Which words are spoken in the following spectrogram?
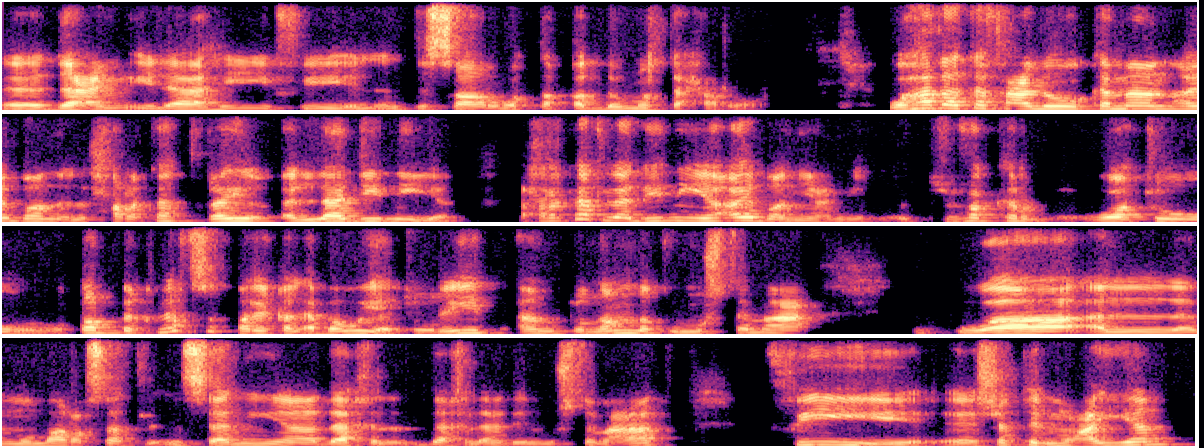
آه، دعم إلهي في الانتصار والتقدم والتحرر. وهذا تفعله كمان أيضا الحركات غير اللادينية، الحركات اللادينية أيضا يعني تفكر وتطبق نفس الطريقة الأبوية، تريد أن تنمط المجتمع والممارسات الإنسانية داخل داخل هذه المجتمعات في شكل معين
